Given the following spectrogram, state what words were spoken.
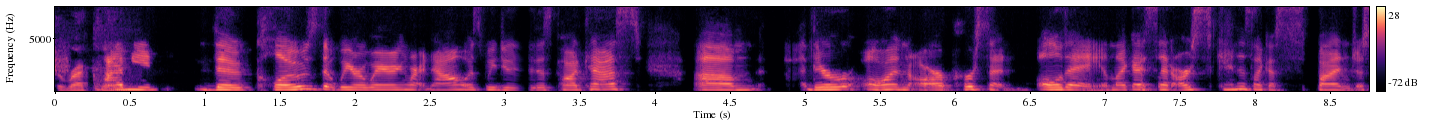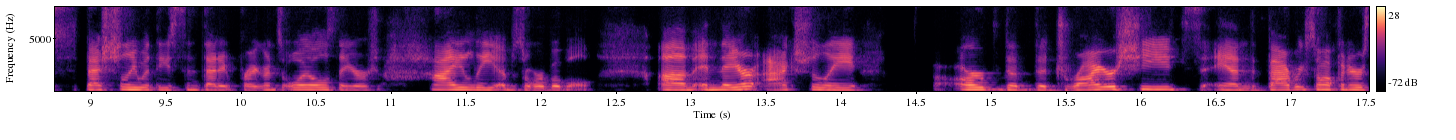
directly. i mean the clothes that we are wearing right now as we do this podcast um they're on our person all day. And like i said our skin is like a sponge especially with these synthetic fragrance oils. They are highly absorbable. Um, and they are actually are the the dryer sheets and the fabric softeners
